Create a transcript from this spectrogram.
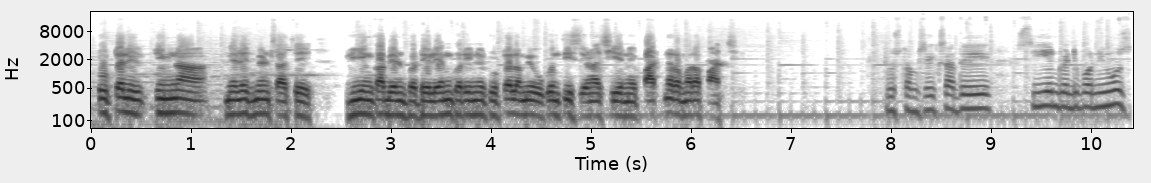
ટોટલી ટીમના મેનેજમેન્ટ સાથે. પ્રિયંકાબેન પટેલ એમ કરીને ટોટલ અમે ઓગણત્રીસ જણા છીએ અને પાર્ટનર અમારા પાંચ છે. રુસ્તમ શેખ સાથે CN twenty four news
